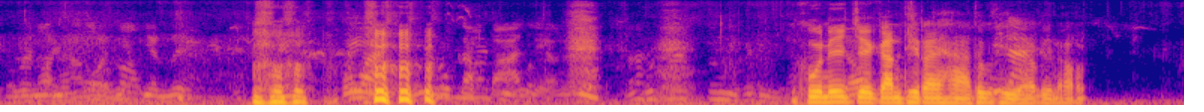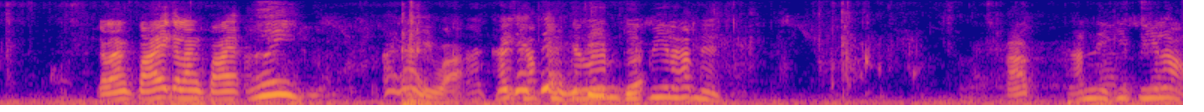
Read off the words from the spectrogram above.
เอาไปร้อยห้าร้อยเปลี่ยนเลยเพราะว่ากูกลับบ้านแล้วคู่นี้เจอกันที่ไรหาทุกทีครับพี่น้อง ลังไปกำลังไป เฮ้ยอะไรวะใครไม่ใช่ขับเสียงเจจะริดีญด้วกี่ยปีแล้วครับเนี่ยครับคันนี้กี่ปีแล้ว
